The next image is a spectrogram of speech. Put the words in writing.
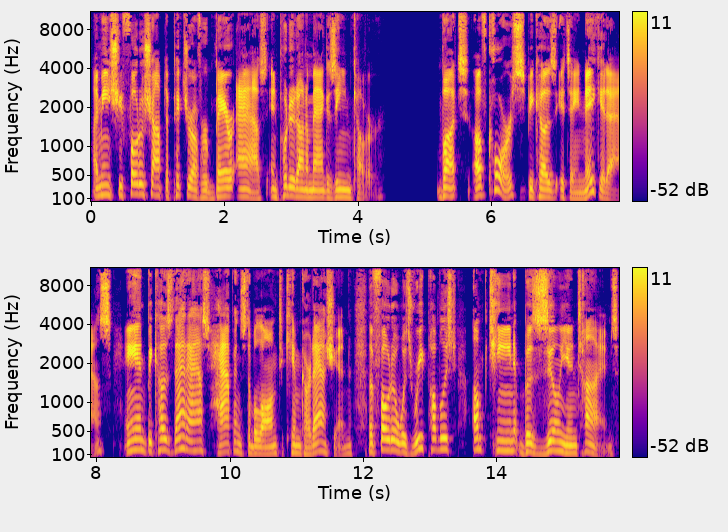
I mean she photoshopped a picture of her bare ass and put it on a magazine cover. But, of course, because it's a naked ass, and because that ass happens to belong to Kim Kardashian, the photo was republished umpteen bazillion times,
